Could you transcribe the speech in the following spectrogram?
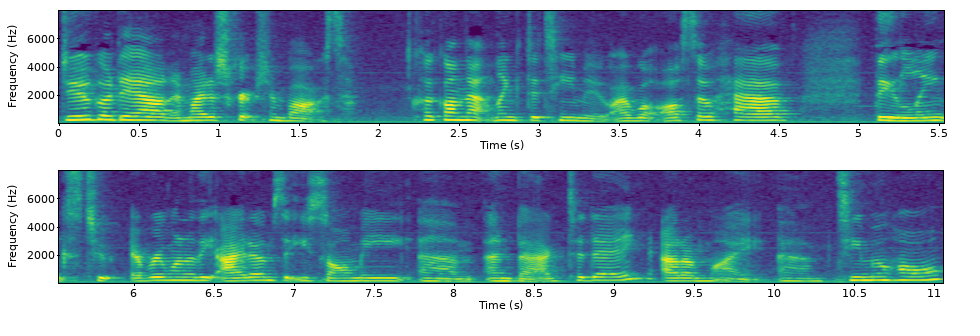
Do go down in my description box click on that link to Temu. I will also have the links to every one of the items that you saw me um, unbag today out of my um, Temu haul.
